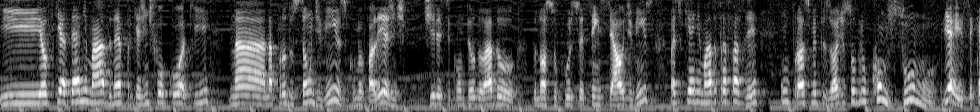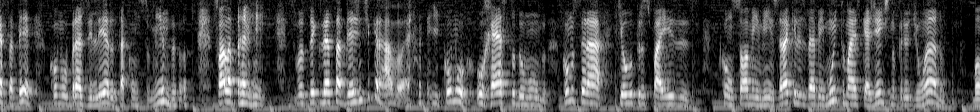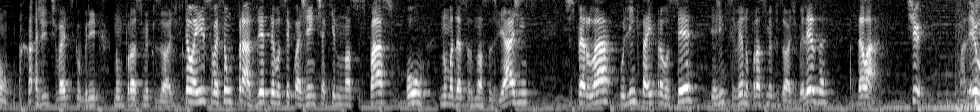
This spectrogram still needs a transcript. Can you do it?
E eu fiquei até animado, né? Porque a gente focou aqui na, na produção de vinhos, como eu falei, a gente tira esse conteúdo lá do, do nosso curso essencial de vinhos, mas fiquei animado para fazer um próximo episódio sobre o consumo. E aí, você quer saber como o brasileiro está consumindo? Fala para mim. Se você quiser saber, a gente grava. E como o resto do mundo? Como será que outros países consomem vinho? Será que eles bebem muito mais que a gente no período de um ano? Bom, a gente vai descobrir num próximo episódio. Então é isso, vai ser um prazer ter você com a gente aqui no nosso espaço ou numa dessas nossas viagens. Te espero lá, o link tá aí para você e a gente se vê no próximo episódio, beleza? Até lá. Cheers. Valeu.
